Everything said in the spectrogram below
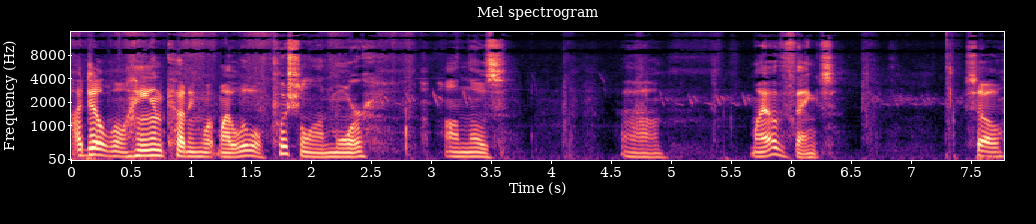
I did a little hand cutting with my little push lawnmower on those, um, my other things. So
